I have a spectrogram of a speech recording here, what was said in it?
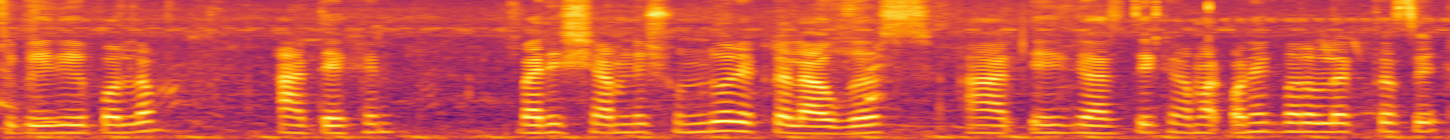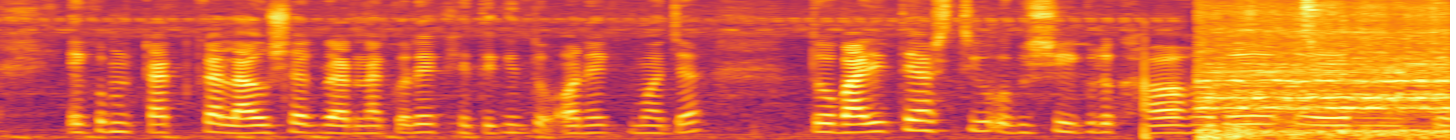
যে বেরিয়ে পড়লাম। আর দেখেন বাড়ির সামনে সুন্দর একটা লাউ গাছ। আর এই গাছ দেখে আমার অনেক ভালো লাগতেছে। এরকম টাটকা লাউ শাক রান্না করে খেতে কিন্তু অনেক মজা। তো বাড়িতে আসছি অবশ্যই এগুলো খাওয়া হবে। তো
